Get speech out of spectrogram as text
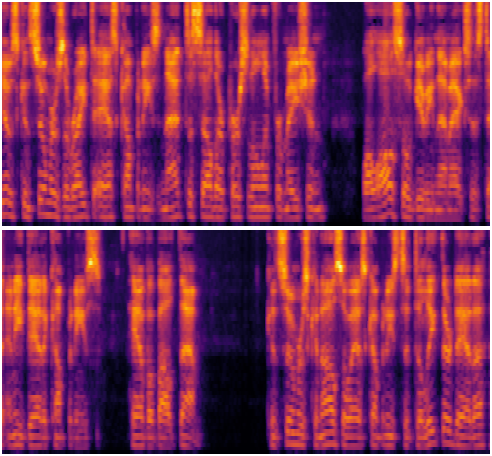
gives consumers the right to ask companies not to sell their personal information while also giving them access to any data companies have about them. Consumers can also ask companies to delete their data,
